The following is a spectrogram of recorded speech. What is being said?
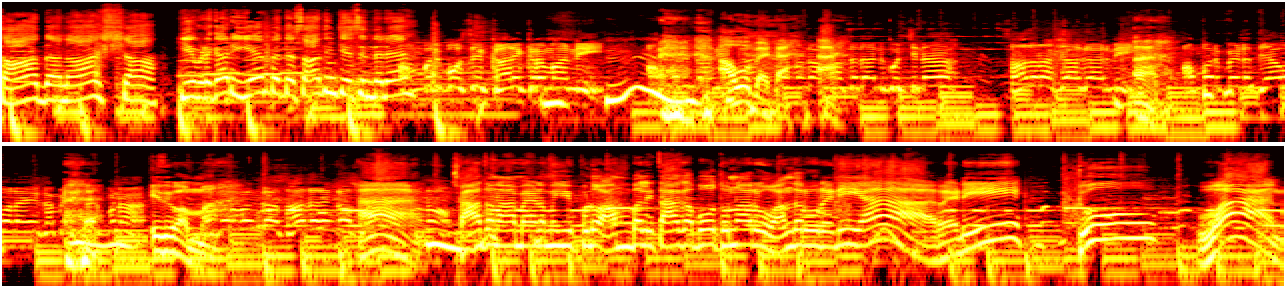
సాధన షా ఈవిడ గారు ఏం పెద్ద సాధించేసిందనే పోసే కార్యక్రమాన్ని ఆవో బేటా వచ్చిన సాధన షా గారిని అంబర్పేట దేవాలయ కమిటీ తరఫున ఇదిగో అమ్మా. ఆ, సాధనా మేడం ఇప్పుడు అంబలి తాగబోతున్నారు. అందరూ రెడీయా రెడీ టూ వన్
